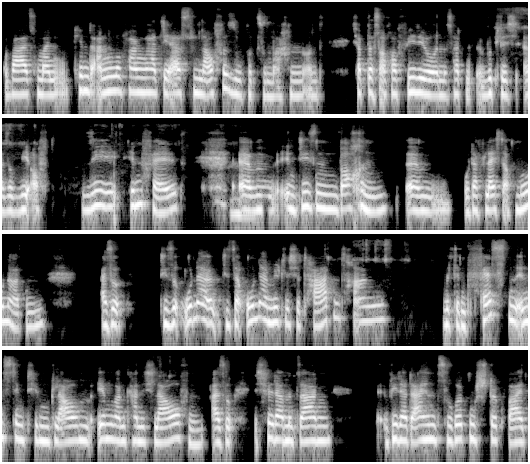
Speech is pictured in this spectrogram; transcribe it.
war, als mein Kind angefangen hat, die ersten Laufversuche zu machen. Und ich habe das auch auf Video und es hat wirklich, also wie oft sie hinfällt mhm. ähm, in diesen Wochen ähm, oder vielleicht auch Monaten. Also diese uner, dieser unermüdliche Tatendrang mit dem festen instinktiven Glauben, irgendwann kann ich laufen. Also ich will damit sagen, wieder dahin zurück ein Stück weit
